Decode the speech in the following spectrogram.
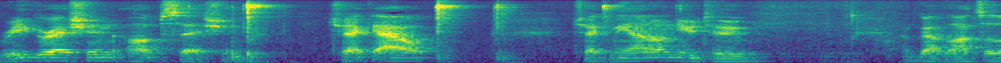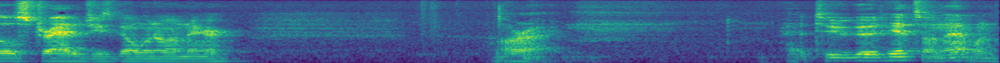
Regression Obsession. Check out. Check me out on YouTube. I've got lots of little strategies going on there. All right. Had two good hits on that one.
